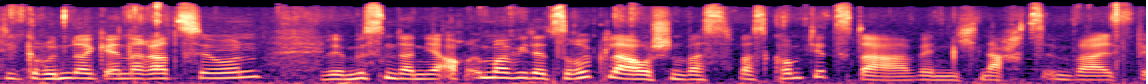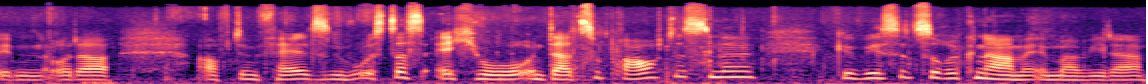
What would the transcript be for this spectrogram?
die Gründergeneration. Wir müssen dann ja auch immer wieder zurücklauschen. Was, was kommt jetzt da, wenn ich nachts im Wald bin oder auf dem Felsen? Wo ist das Echo? Und dazu braucht es eine gewisse Zurücknahme immer wieder.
